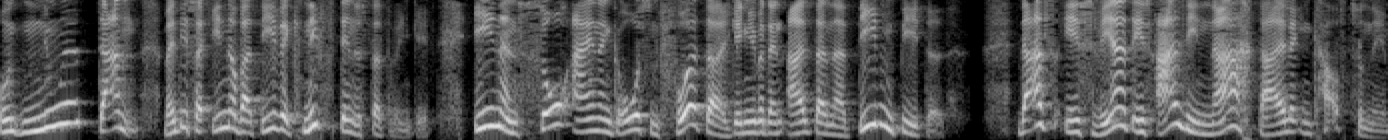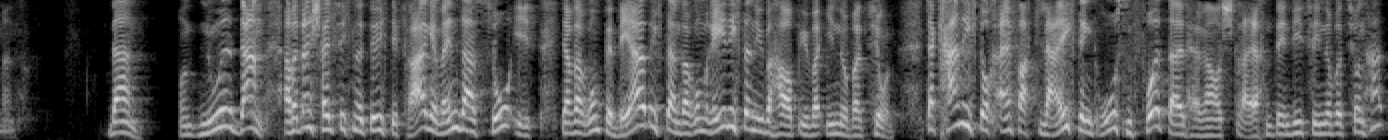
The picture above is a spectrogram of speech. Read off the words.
und nur dann, wenn dieser innovative Kniff, den es da drin gibt, ihnen so einen großen Vorteil gegenüber den Alternativen bietet, dass es wert ist, all die Nachteile in Kauf zu nehmen. Dann und nur dann. Aber dann stellt sich natürlich die Frage, wenn das so ist, ja, warum bewerbe ich dann, warum rede ich dann überhaupt über Innovation? Da kann ich doch einfach gleich den großen Vorteil herausstreichen, den diese Innovation hat.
